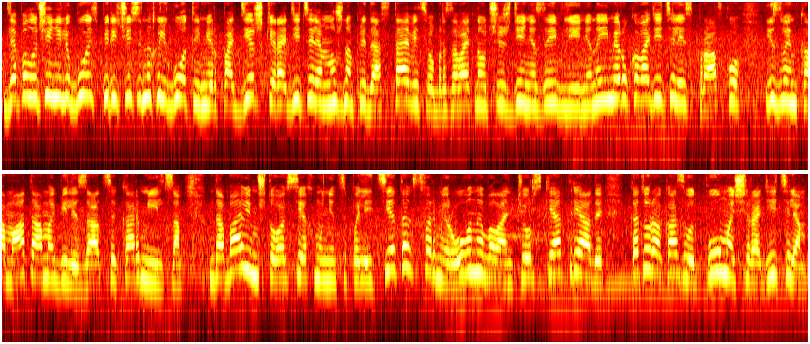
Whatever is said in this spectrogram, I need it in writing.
Для получения любой из перечисленных льгот и мер поддержки родителям нужно предоставить в образовательное учреждение заявление на имя руководителя и справку из военкомата о мобилизации кормильца. Добавим, что во всех муниципалитетах сформированы волонтерские отряды, которые оказывают помощь родителям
